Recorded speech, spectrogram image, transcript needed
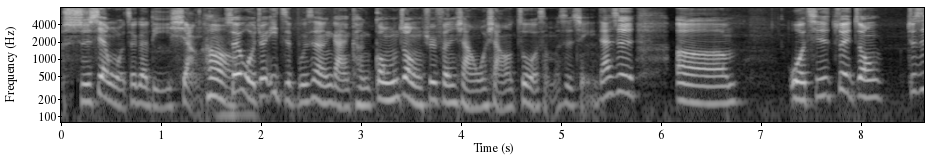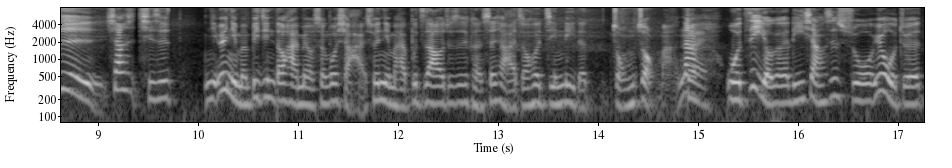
实现我这个理想，哼所以我就一直不是很敢跟公众去分享我想要做什么事情。但是，呃，我其实最终就是像其实。因为你们毕竟都还没有生过小孩，所以你们还不知道，就是可能生小孩之后会经历的种种嘛。那我自己有个理想是说，因为我觉得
